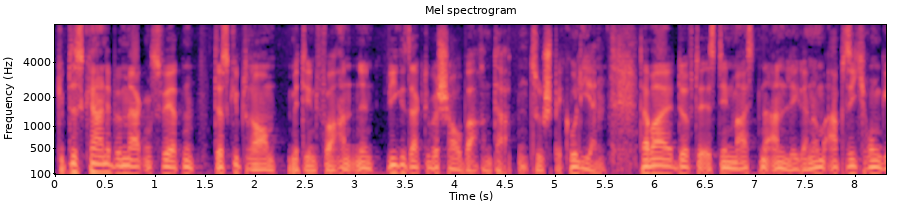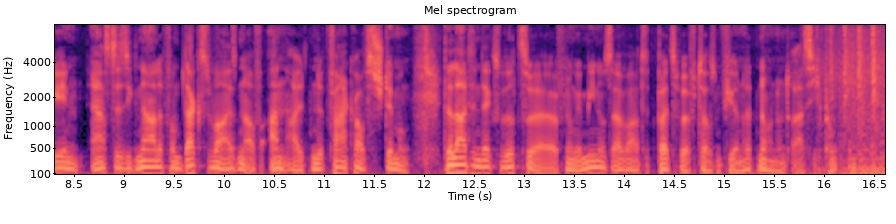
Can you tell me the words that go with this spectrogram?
gibt es keine bemerkenswerten. Das gibt Raum, mit den vorhandenen, wie gesagt überschaubaren Daten zu spekulieren. Dabei dürfte es den meisten Anlegern Anlegern um Absicherung gehen. Erste Signale vom DAX weisen auf anhaltende Verkaufsstimmung. Der Leitindex wird zur Eröffnung im Minus erwartet bei 12.439 Punkten.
